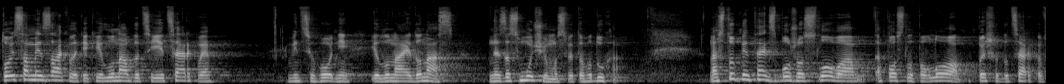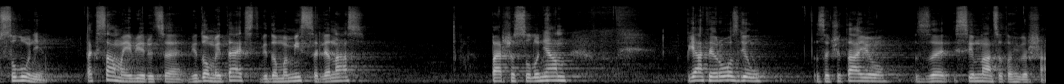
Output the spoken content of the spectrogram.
той самий заклик, який лунав до цієї церкви, він сьогодні і лунає до нас. Не засмучуємо Святого Духа. Наступний текст Божого Слова апостол Павло пише до церкви в Солуні. Так само, я вірю, це відомий текст, відоме місце для нас. Перше Солунян, п'ятий розділ, зачитаю з 17-го вірша.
